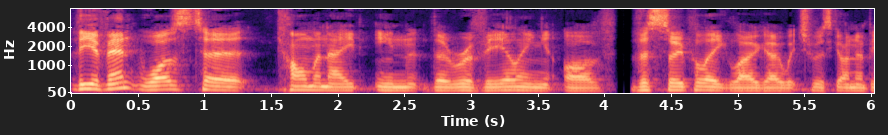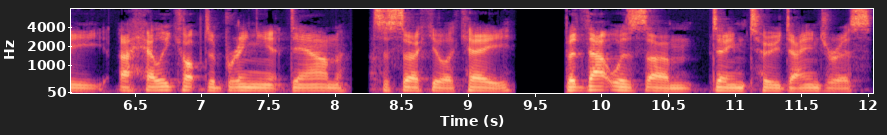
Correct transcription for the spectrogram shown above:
the event was to culminate in the revealing of the Super League logo, which was going to be a helicopter bringing it down to Circular Quay. But that was um, deemed too dangerous.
